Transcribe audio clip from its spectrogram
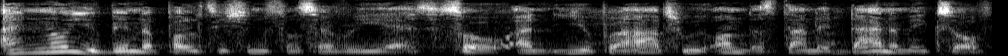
I know you've been a politician for several years, so and you perhaps will understand the dynamics of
